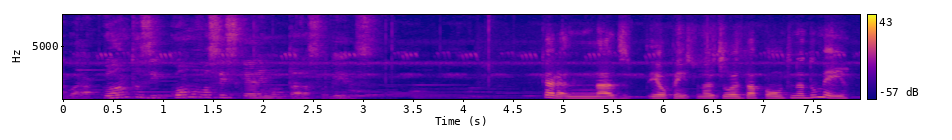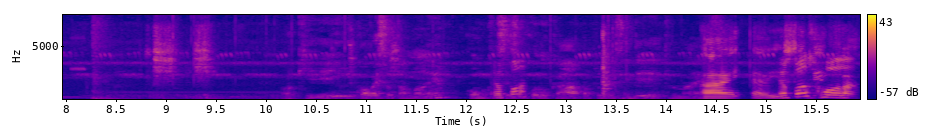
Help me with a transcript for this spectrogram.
Agora, quantos e como vocês querem montar as fogueiras? Cara, nas, eu penso nas duas da ponta e na do meio. Ok, e qual vai ser o tamanho? Como que Eu vocês vão posso- colocar pra poder acender e tudo mais? Ai, é, isso Eu posso é rolar,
